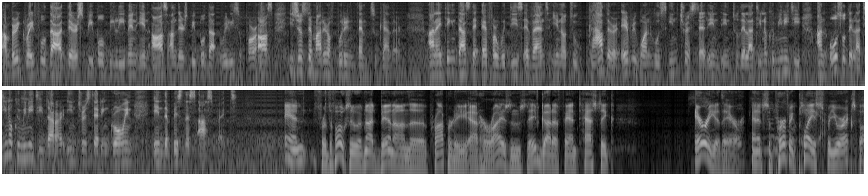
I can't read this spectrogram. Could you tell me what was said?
I'm very grateful that there's people believing in us, and there's people that really support us. It's just a matter of putting them together, and I think that's the effort with this event. You know to gather everyone who's interested in into the Latino community and also the Latino community that are interested in growing in the business aspect. And for the folks who have not been on the property at Horizons, they've got a fantastic area there, and it's a perfect place for your expo.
